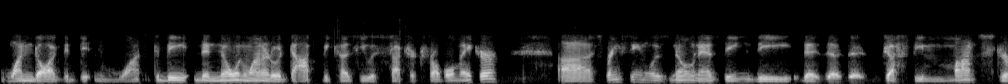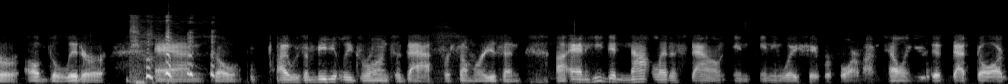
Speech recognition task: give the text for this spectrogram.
one dog that didn't want to be, that no one wanted to adopt because he was such a troublemaker. Uh, Springsteen was known as being the, the, the, the just the monster of the litter, and so I was immediately drawn to that for some reason. Uh, and he did not let us down in any way, shape, or form. I'm telling you that that dog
